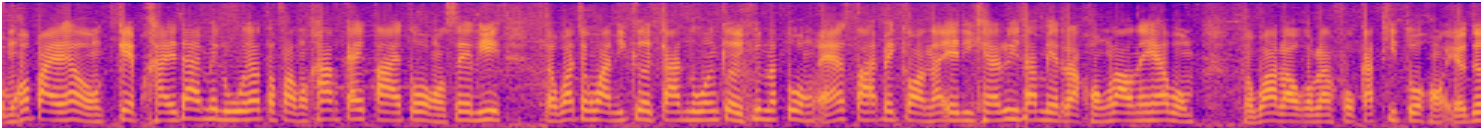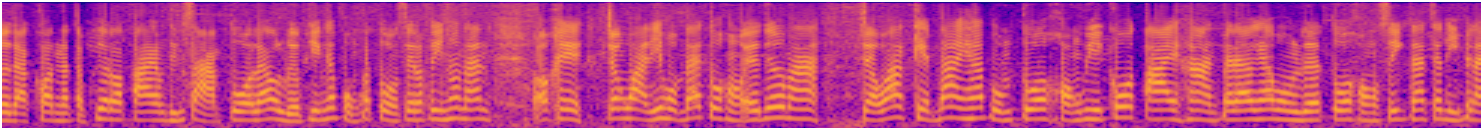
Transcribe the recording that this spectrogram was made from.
มเข้าไปครับผมเก็บใครได้ไม่รู้นะแต่ฝั่งตรงข้ามใกล้ตายตัวของเซรีแต่ว่าจังหวะนี้เกิดการนวลเกิดขึ้นแล้วตัวของแอสตายไปก่อนนะเอดีแครีดาเมจหลักของเรานะครับผม แต่ว่าเรากำลังโฟกัสที่ตัวของเอลเดอร์ดากอนนะแต่เพื่อนเราตายมาถึง 3 ตัวแล้วเหลือเพียงแค่ผมกับตัวเซราฟินเท่านั้น โอเค จังหวะนี้ผมได้ตัวของเอลเดอร์มาแต่ว่าเก็บได้ครับผมตัวของวีโก้ตายห่านไปแล้วครับผมเหลือตัวของซิกนะจะหนีไปไหน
